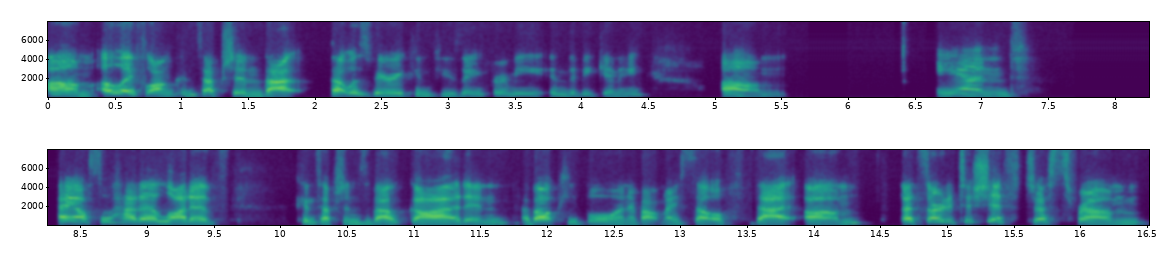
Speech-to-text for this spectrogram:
um, a lifelong conception that that was very confusing for me in the beginning. Um, and I also had a lot of conceptions about God and about people and about myself that um, that started to shift just from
